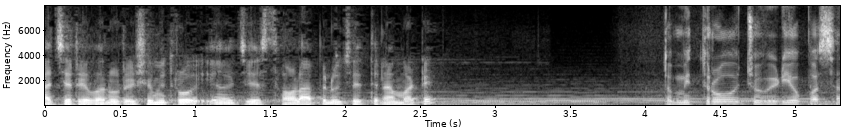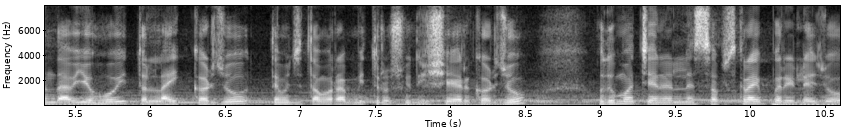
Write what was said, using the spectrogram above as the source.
હાજર રહેવાનું રહેશે મિત્રો જે સ્થળ આપેલું છે તેના માટે. તો મિત્રો, જો વીડિયો પસંદ આવ્યો હોય તો લાઇક કરજો, તેમજ તમારા મિત્રો સુધી શેર કરજો. વધુમાં ચેનલને સબસ્ક્રાઇબ કરી લેજો,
